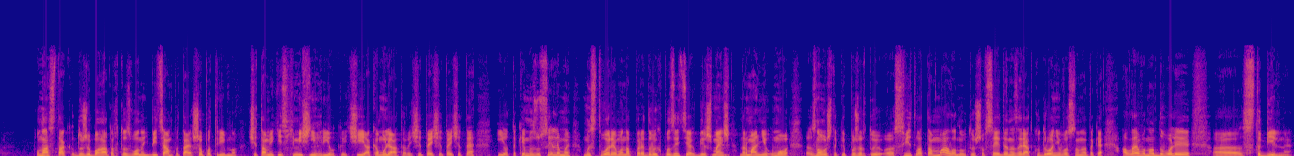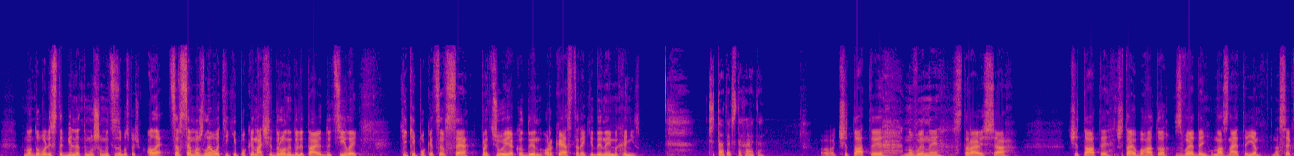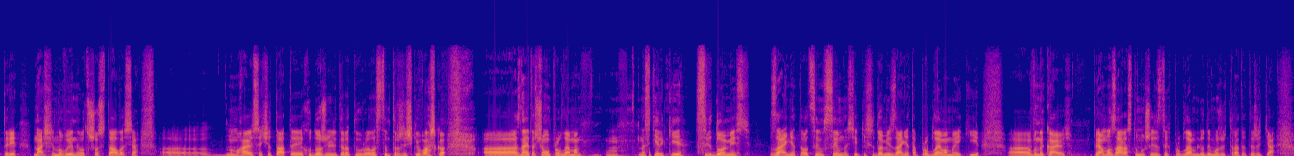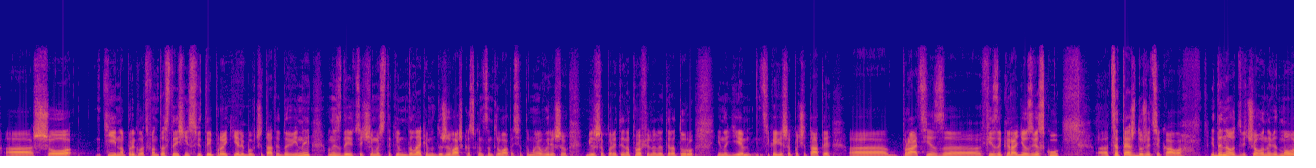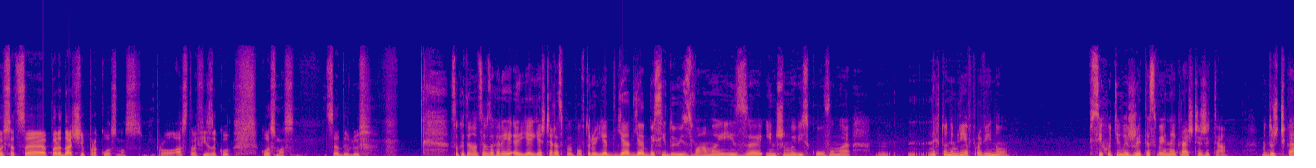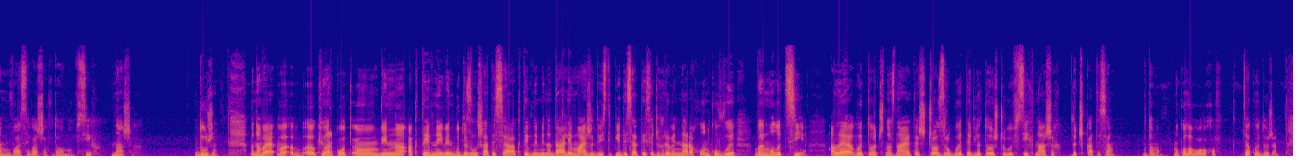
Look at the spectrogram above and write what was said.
У нас так дуже багато хто дзвонить бійцям, питає, що потрібно, чи там якісь хімічні грілки, чи акумулятори, чи те, чи те, чи те. І от такими зусиллями ми створюємо на передових позиціях більш-менш нормальні умови. Е, Знову ж таки, пожартую, е, світла там мало, ну тому що все йде на зарядку дронів, в основному таке, але воно доволі е, стабільне. Воно доволі стабільне, тому що ми це забезпечуємо. Але це все можливо тільки поки наші дрони долітають до цілей, тільки поки це все працює як один оркестр, як єдиний механізм. Читати встигаєте? Е, читати новини, стараюся читати. Читаю багато зведень. У нас, знаєте, є на секторі наші новини, от що сталося. Е, намагаюся читати художню літературу, але з цим трошечки важко. Е, знаєте, в чому проблема? Настільки свідомість зайнята оцим всім, настільки свідомість зайнята проблемами, які виникають. Прямо зараз, тому що із цих проблем люди можуть втратити життя. Що ті, наприклад, фантастичні світи, про які я любив читати до війни, вони здаються чимось таким далеким і дуже важко сконцентруватися. Тому я вирішив більше перейти на профільну літературу. Іноді цікавіше почитати е, праці з е, фізики радіозв'язку. Е, Це теж дуже цікаво. Єдине, от від чого не відмовився, це передачі про космос, про астрофізику, космос. Це дивлюсь. Слухайте, ну це взагалі е, я, я ще раз повторю. Я, я, я бесідую із вами і з іншими військовими. Ніхто не мріяв про війну. Всі хотіли жити своє найкраще життя. Ми дуже чекаємо вас і ваших вдома, всіх наших. Дуже. Панове, е, е, QR-код е, він активний, він буде залишатися активним і надалі. Майже 250 тисяч гривень на рахунку. Ви, ви молодці. Але ви точно знаєте, що зробити для того, щоб всіх наших дочекатися вдома. Микола Волохов, дякую дуже.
